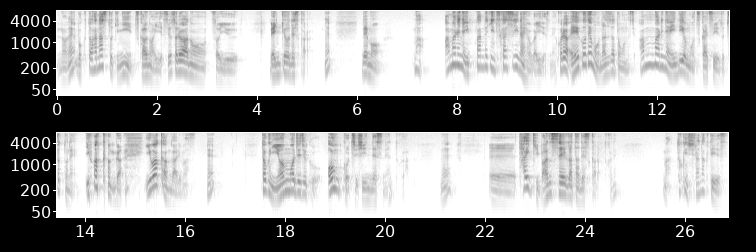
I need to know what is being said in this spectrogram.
のね僕と話す時に使うのはいいですよ。それはあのそういう勉強ですからね。でもまああまりね一般的に使いすぎない方がいいですね。これは英語でも同じだと思うんですよ。あんまりねイディオムを使いすぎるとちょっとね違和感が 違和感があります。ね。特に4文字熟語「温故知新ですね」とか。ね。えー、大器晩成型ですから。とかね。まあ特に知らなくていいです。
